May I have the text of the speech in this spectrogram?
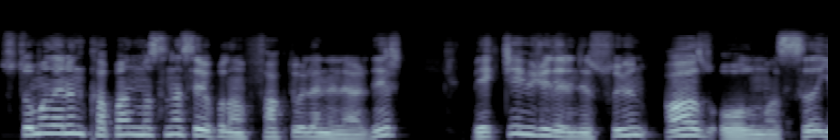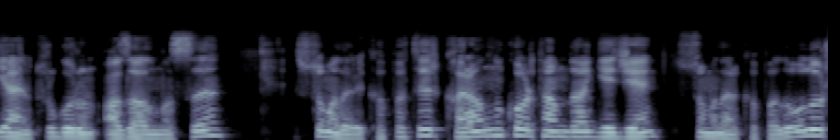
Stomaların kapanmasına sebep olan faktörler nelerdir? Bekçi hücrelerinde suyun az olması yani turgorun azalması stomaları kapatır. Karanlık ortamda gece stomalar kapalı olur.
